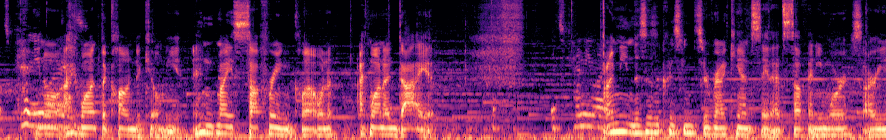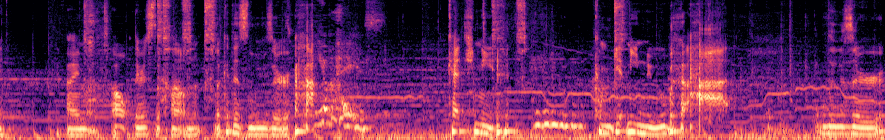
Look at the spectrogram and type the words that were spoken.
It's Pennywise. You know, I want the clown to kill me. And my suffering clown. I want to die. It's Pennywise. I mean, this is a Christian server. I can't say that stuff anymore. Sorry. If I'm. Oh, there's the clown. Look at this loser. Catch me. Come get me, noob. loser.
